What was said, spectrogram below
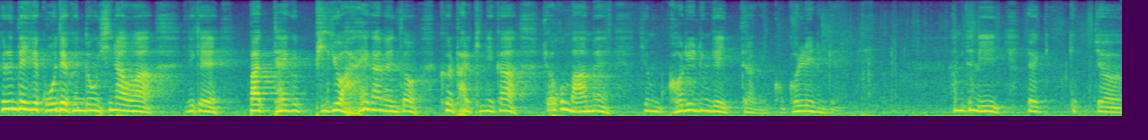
그런데 이게 고대 근동 신화와 이렇게 대그 비교해가면서 그걸 밝히니까 조금 마음에 좀 거리는 게 있더라고요. 걸리는 게. 아무튼 이, 저, 저,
